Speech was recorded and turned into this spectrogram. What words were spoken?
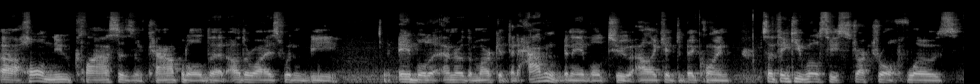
uh, whole new classes of capital that otherwise wouldn't be able to enter the market that haven't been able to allocate to Bitcoin. So I think you will see structural flows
